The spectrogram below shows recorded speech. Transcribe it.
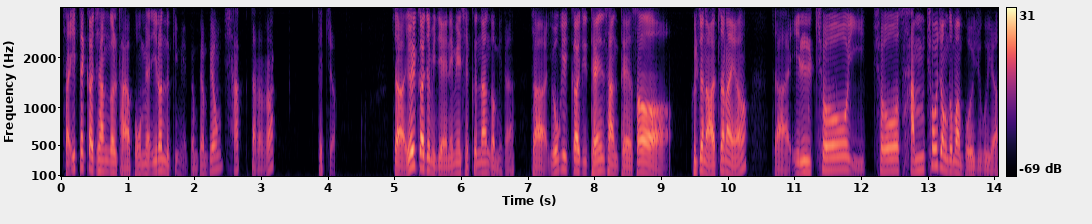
자 이때까지 한 걸 다 보면 이런 느낌이에요. 뿅뿅뿅 샥 따라락 됐죠. 자 여기까지 이제 애니메이션이 끝난 겁니다. 자 여기까지 된 상태에서 글자 나왔잖아요. 자 1초, 2초, 3초 정도만 보여주고요.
